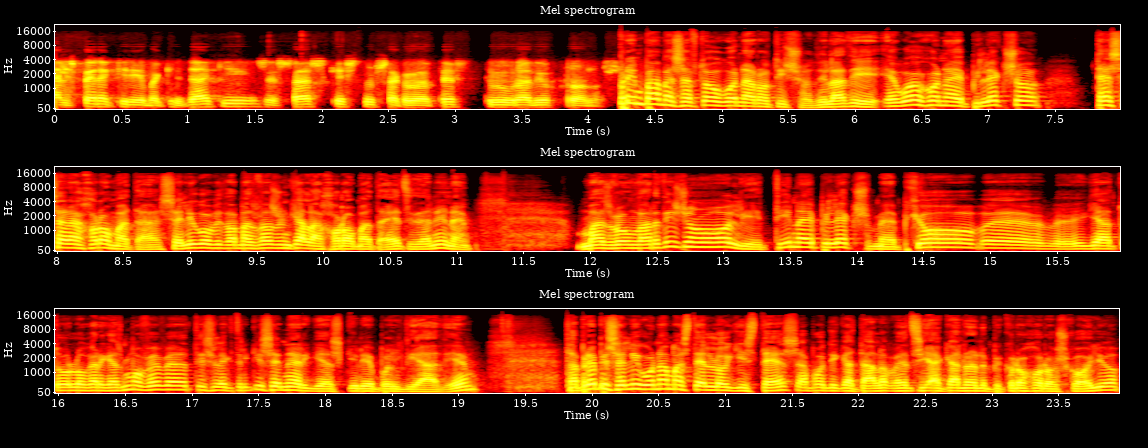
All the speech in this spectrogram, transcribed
Καλησπέρα κύριε Μπακριτζάκη, σε εσάς και στους ακροατές του ραδιοφρόνους. Πριν πάμε σε αυτό εγώ να ρωτήσω, δηλαδή εγώ έχω να επιλέξω τέσσερα χρώματα, σε λίγο θα μας βάζουν και άλλα χρώματα έτσι δεν είναι; Μας βομβαρδίζουν όλοι. Τι να επιλέξουμε; Ποιο ε, για το λογαριασμό βέβαια της ηλεκτρικής ενέργειας κύριε Πολιτιάδη. Ε. Θα πρέπει σε λίγο να είμαστε λογιστές από ό,τι κατάλαβα έτσι για κάνω ένα πικρό σχόλιο.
